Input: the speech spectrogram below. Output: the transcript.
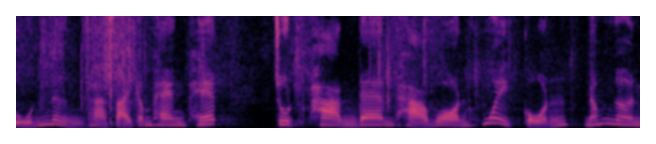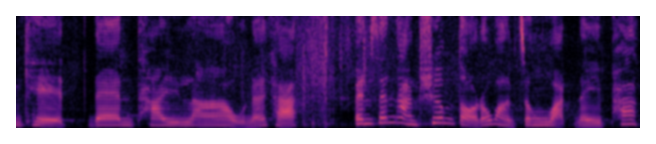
101 ค่ะ สายกำแพงเพชร จุดผ่านแดนถาวรห้วยกลน้ำเงินเขต แดนไทยลาวนะคะ เป็นเส้นทางเชื่อมต่อระหว่างจังหวัดในภาค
